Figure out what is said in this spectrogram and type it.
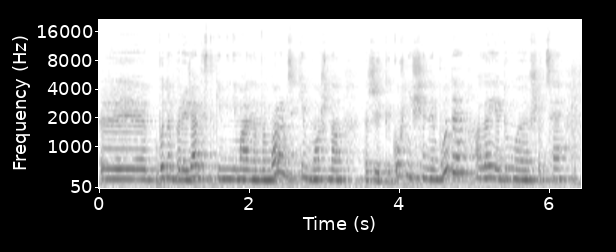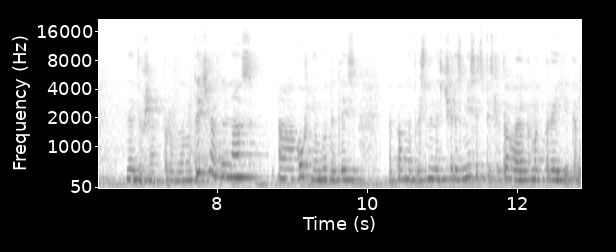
е, будемо переїжджати з таким мінімальним набором, з яким можна жити. Кухні ще не буде, але я думаю, що це не дуже проблематично для нас. А кухня буде десь, напевно, плюс-мінус через місяць після того, як ми переїдемо.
